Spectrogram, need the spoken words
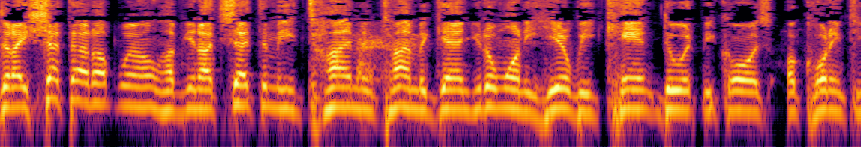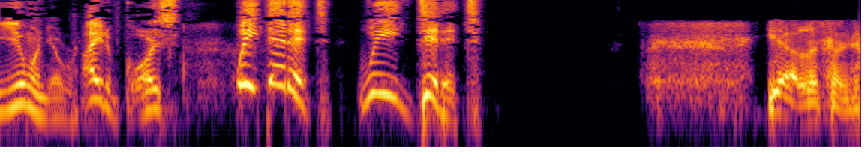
Did I set that up well? Have you not said to me time and time again, you don't want to hear we can't do it because, according to you, and you're right, of course, we did it. We did it. Yeah, listen,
